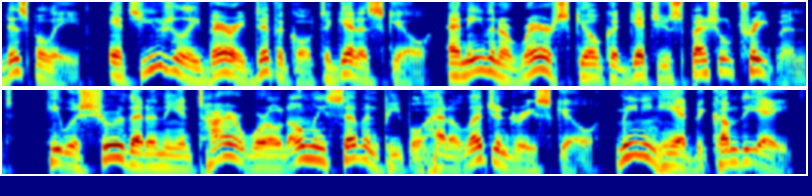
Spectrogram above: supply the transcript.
disbelief. It's usually very difficult to get a skill, and even a rare skill could get you special treatment. He was sure that in the entire world only seven people had a legendary skill, meaning he had become the eighth.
